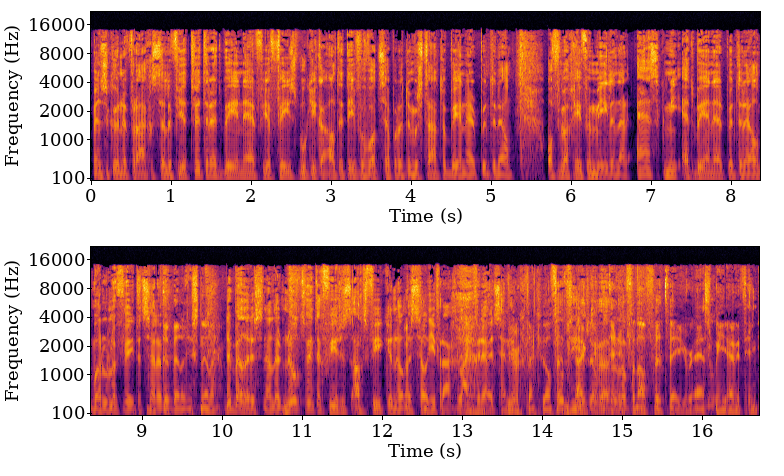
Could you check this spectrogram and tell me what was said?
mensen kunnen vragen stellen via Twitter, het BNR, via Facebook. Je kan altijd even WhatsAppen, het nummer staat op bnr.nl. Of je mag even mailen naar askme.bnr.nl. Maar Roelof weet het zelf. De beller is sneller. De beller is sneller. 020 468 en stel je vraag live in de uitzending. Dankjewel. Veel plezier. Rolf. Vanaf eh, twee uur. Ask me anything.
